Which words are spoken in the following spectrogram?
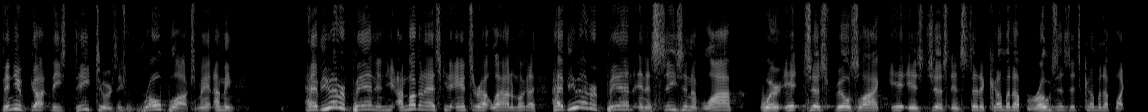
Then you've got these detours, these roadblocks, man. I mean, have you ever been, and I'm not going to ask you to answer out loud, I'm not going to, have you ever been in a season of life where it just feels like it is just, instead of coming up roses, it's coming up like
